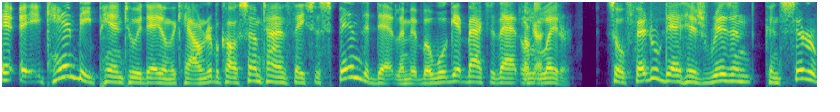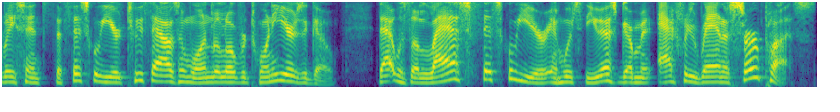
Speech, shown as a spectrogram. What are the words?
It, it, can be pinned to a date on the calendar because sometimes they suspend the debt limit, but we'll get back to that a okay. little later. So federal debt has risen considerably since the fiscal year 2001, a little over 20 years ago. That was the last fiscal year in which the U.S. government actually ran a surplus.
